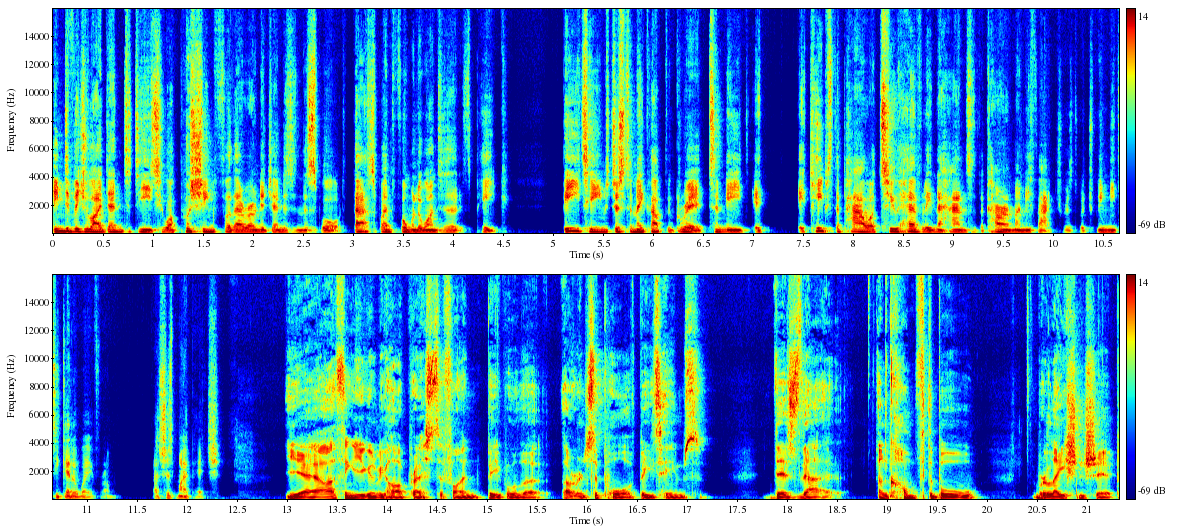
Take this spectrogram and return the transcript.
individual identities who are pushing for their own agendas in the sport. That's when Formula One is at its peak. B teams just to make up the grid, to me, it it keeps the power too heavily in the hands of the current manufacturers, which we need to get away from. That's just my pitch. Yeah, I think you're going to be hard pressed to find people that are in support of B teams. There's that uncomfortable relationship,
